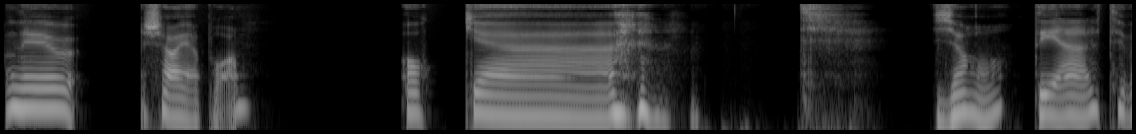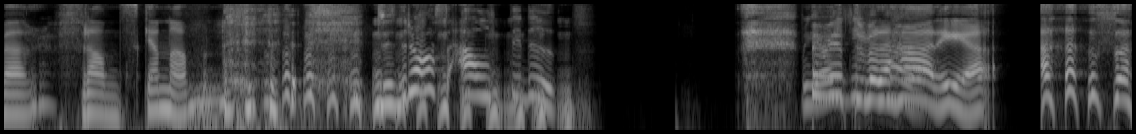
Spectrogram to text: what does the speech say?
Nu kör jag på. Och eh, ja, det är tyvärr franska namn. Du dras alltid dit. Men jag vet du vad det här är? Alltså,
